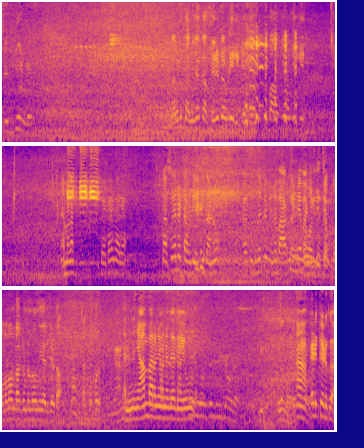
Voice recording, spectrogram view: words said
സിദ്ധു ഉണ്ട്. എന്നാലും തനിജ കസേരയിട്ട് അവിടെ ഇരിക്കും. ബാക്കി വണ്ടിക്ക്. നമ്മളെ ചേട്ടാ പറയാം കസേരട്ട് അവിടെ ഇരിക്കുന്നതാണ് അത് തിന്നിട്ട് പിന്നെ ബാക്കി ഉണ്ടെങ്കിൽ വണ്ടി വണ്ടി എടുക്കാം ചക്കമണം ഉണ്ടാക്കണ്ടല്ലോ എന്ന് വിചാരിച്ചേട്ടാ ചക്കപ്പുറ ഞാൻ പറഞ്ഞു വന്നത് ദേവു. കൊടുത്തിട്ടിരിക്കും ഇവിടെ ആ എടുക്കുക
